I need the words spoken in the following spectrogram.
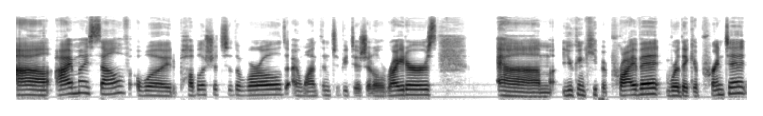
Uh, I myself would publish it to the world. I want them to be digital writers. Um, you can keep it private where they can print it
